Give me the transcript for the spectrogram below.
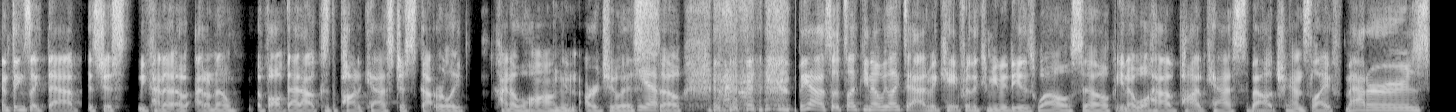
and things like that. It's just we kind of i don't know evolved that out because the podcast just got really kind of long and arduous. Yep. So, but yeah, so it's like, you know, we like to advocate for the community as well. So, you know, we'll have podcasts about trans life matters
